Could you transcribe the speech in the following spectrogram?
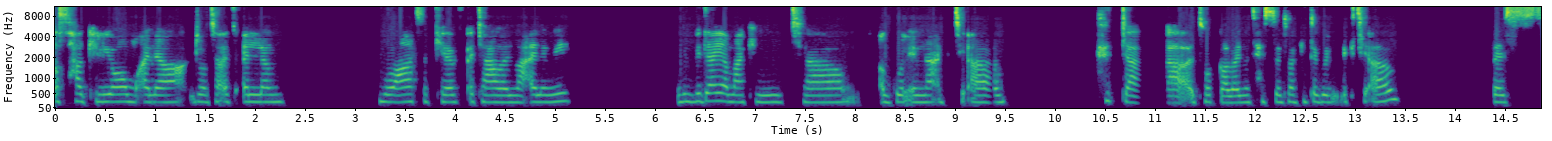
أصحى كل يوم وأنا جالسة أتألم. مو عارفة كيف أتعامل مع ألمي بالبداية ما كنت أقول إنه اكتئاب. حتى أتوقع بعد ما تحسنت ما كنت أقول اكتئاب بس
